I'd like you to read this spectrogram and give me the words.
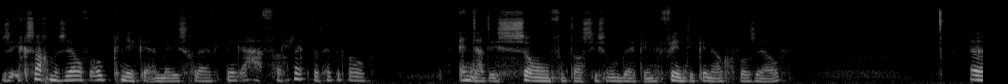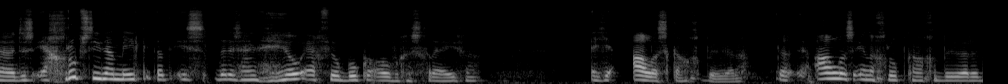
Dus ik zag mezelf ook knikken en meeschrijven. Ik denk, ah, verrek, dat heb ik ook. En dat is zo'n fantastische ontdekking, vind ik in elk geval zelf. Uh, dus ja, groepsdynamiek, dat is, er zijn heel erg veel boeken over geschreven. Dat je, alles kan gebeuren. alles in een groep kan gebeuren.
